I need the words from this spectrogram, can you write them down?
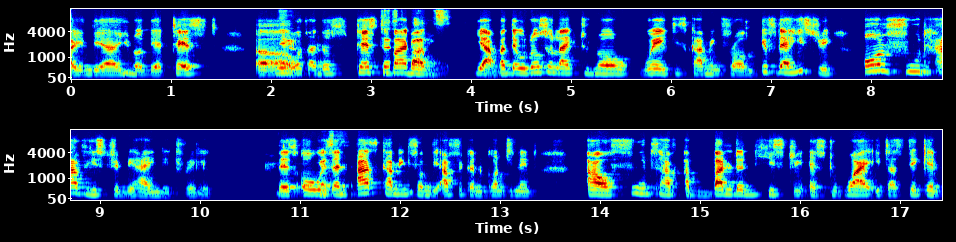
in their you know their test uh Yeah. what are those test, Test buds? buds. Yeah, but they would also like to know where it is coming from. If their history, all food have history behind it, really. There's always, Yes. and us coming from the African continent, our foods have abundant history as to why it has taken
